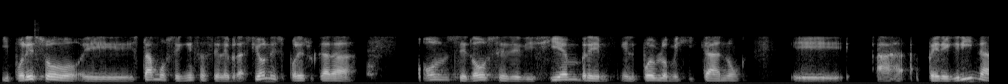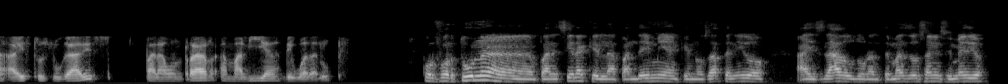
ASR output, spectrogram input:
Y por eso eh, estamos en esas celebraciones, por eso cada 11, 12 de diciembre el pueblo mexicano eh, peregrina a estos lugares para honrar a María de Guadalupe. Por fortuna, pareciera que la pandemia que nos ha tenido aislados durante más de dos años y medio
